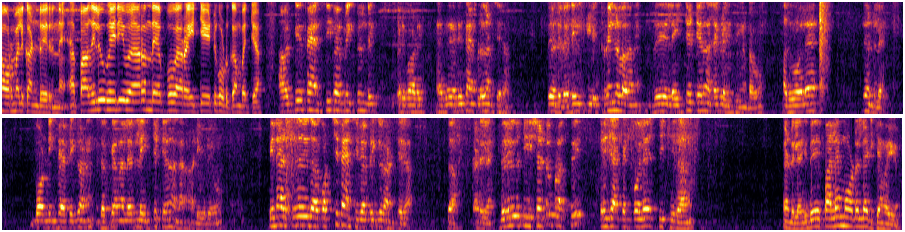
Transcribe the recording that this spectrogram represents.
നോർമൽ കണ്ടുവരുന്നത് അപ്പൊ അതിലുപരി വേറെ എന്താ ഇപ്പൊ വെറൈറ്റി ആയിട്ട് കൊടുക്കാൻ പറ്റുക? അവർക്ക് ഫാൻസി ഫാബ്രിക് ഉണ്ട് ഒരുപാട്. അത് ഒരു സാമ്പിൾ കാണിച്ചു തരാം. ഇത് കണ്ടില്ലേ? ഒരു ഗ്ലിറ്ററിങ് ഉള്ളതാണ്. ഇത് ലൈറ്റ് കിട്ടിയാൽ നല്ല ഗ്ലേസിങ് ഉണ്ടാവും. അതുപോലെ ഇത് കണ്ടില്ലേ? ബോണ്ടിങ് ഫാബ്രിക് ആണ്. ഇതൊക്കെ നല്ല ലൈറ്റ് കിട്ടിയാൽ നല്ല അടിപൊളിയാവും. പിന്നെ അടുത്തത് ഇതാ കുറച്ച് ഫാൻസി ഫാബ്രിക് കാണിച്ചു തരാം. കണ്ടില്ലേ? ഇതൊരു ടീഷർട്ട് പ്ലസ് ഒരു ജാക്കറ്റ് പോലെ സ്റ്റിച്ച് ചെയ്തതാണ്. കണ്ടില്ലേ? ഇത് പല മോഡലിൽ അടിക്കാൻ കഴിയും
